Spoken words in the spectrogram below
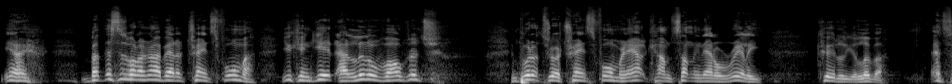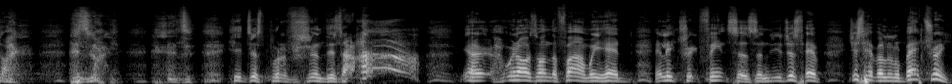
you know, but this is what I know about a transformer. You can get a little voltage and put it through a transformer, and out comes something that'll really curdle your liver. It's like, it's like, you just put it in this. Ah! You know, when I was on the farm, we had electric fences, and you just have just have a little battery,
